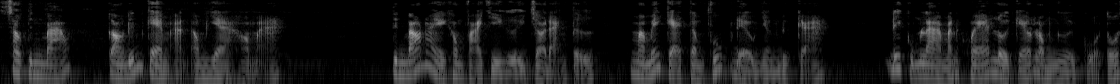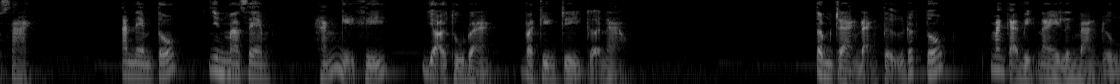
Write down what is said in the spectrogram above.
Sau tin báo, còn đính kèm ảnh ông già họ Mã. Tin báo này không phải chỉ gửi cho đảng tử, mà mấy kẻ tầm phúc đều nhận được cả. Đây cũng là mánh khóe lôi kéo lòng người của Tố xài. Anh em tốt, nhìn mà xem, hắn nghĩa khí, giỏi thủ đoạn và kiên trì cỡ nào. Tâm trạng đạn tử rất tốt, mang cả việc này lên bàn rượu,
